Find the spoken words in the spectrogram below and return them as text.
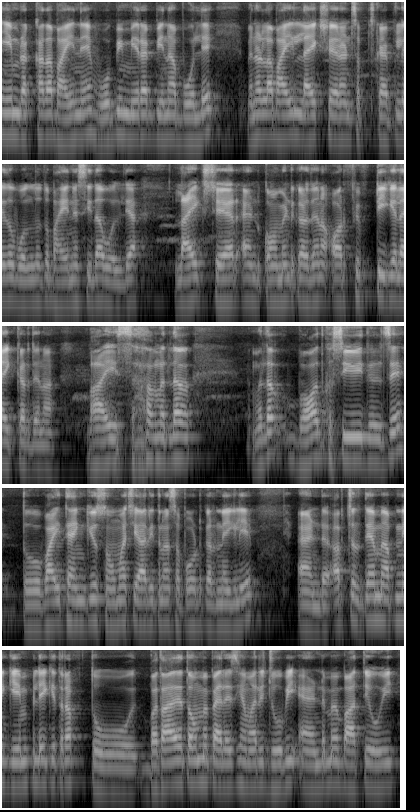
एम रखा था भाई ने, वो भी मेरा बिना बोले। मैंने बोला, भाई लाइक शेयर एंड सब्सक्राइब के लिए तो बोल दो तो भाई ने सीधा बोल दिया। लाइक शेयर एंड कमेंट कर देना और फिफ्टी के लाइक कर देना। भाई साहब मतलब मतलब बहुत खुशी हुई दिल से। तो भाई थैंक यू सो मच यार इतना सपोर्ट करने के लिए। एंड अब चलते हैं मैं अपने गेम प्ले की तरफ़। तो बता देता हूँ मैं पहले से हमारी जो भी एंड में बातें हुई,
